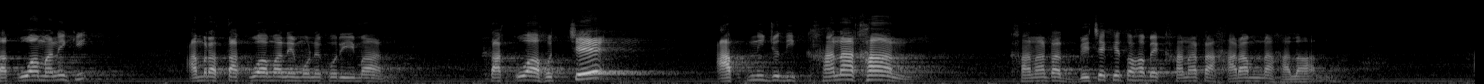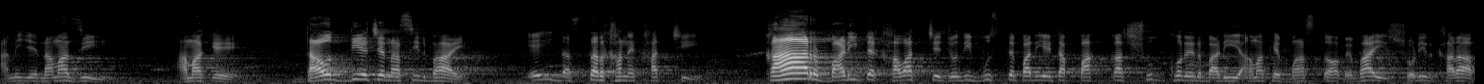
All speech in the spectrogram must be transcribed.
তাকুয়া মানে কি? আমরা তাকুয়া মানে মনে করি ইমান তাকুয়া হচ্ছে আপনি যদি খানা খান, খানাটা বেঁচে খেতে হবে, খানাটা হারাম না হালাল। আমি যে নামাজি, আমাকে দাওয়াত দিয়েছে নাসির ভাই, এই দাস্তারখানে খাচ্ছি। কার বাড়িতে খাওয়াচ্ছে যদি বুঝতে পারি এটা পাক্কা সুদখোরের বাড়ি, আমাকে বাঁচতে হবে। ভাই, শরীর খারাপ,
